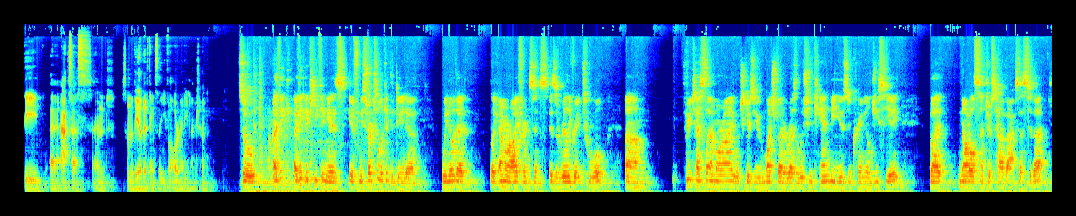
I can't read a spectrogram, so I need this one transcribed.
the uh, access and some of the other things that you've already mentioned? So I think I think the key thing is if we start to look at the data, we know that like MRI, for instance, is a really great tool. Um, three Tesla MRI, which gives you much better resolution, can be used in cranial GCA, but not all centers have access to that.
